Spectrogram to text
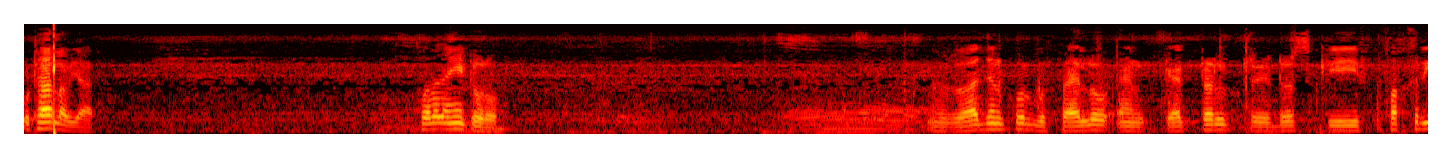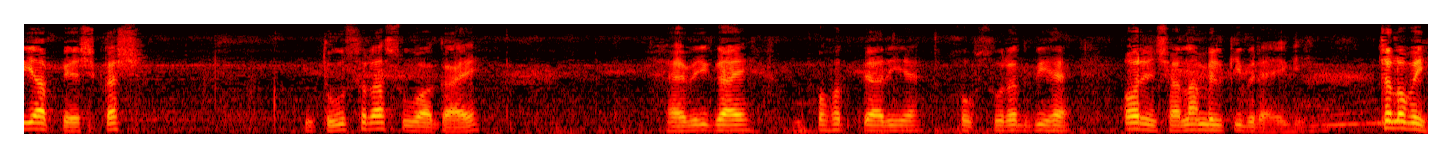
उठा लो यार। थोड़ा नहीं टोरो। Rajanpur buffalo and cattle traders की फखरिया पेशकश, दूसरा सुआ गाय, हैवी गाय, बहुत प्यारी है, खूबसूरत भी है और इनशाला मिल्की भी रहेगी। चलो भाई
